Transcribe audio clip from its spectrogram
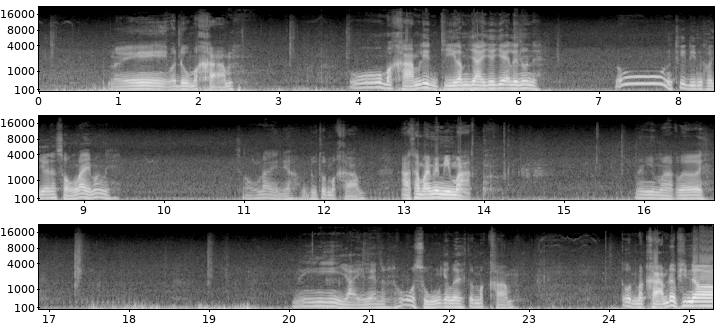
ๆนี่มาดูมะขาม โอ้มะขามลิ้นจีลำไยเยอะแยะเลยนู่นนี่นู่นที่ดินเขาเยอะนะสองไร่มั้งนี่สองไร่เดี๋ยวดูต้นมะขามอ่าทำไมไม่มีหมาก ไม่มีหมากเลย นี่ใหญ่เลยนะโอ้สูงจังเลยต้นมะขาม ต้นมะขามเด้อพี่น้อ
